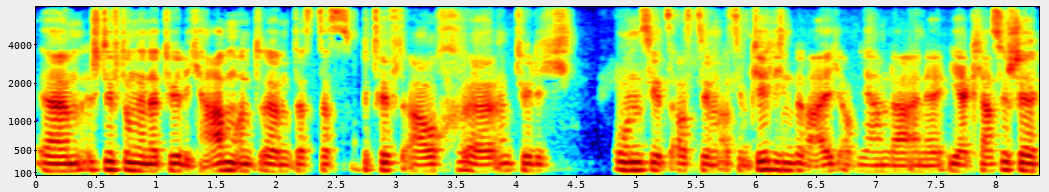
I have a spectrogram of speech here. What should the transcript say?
ähm, Stiftungen natürlich haben. Und ähm, das, das betrifft auch äh, natürlich uns jetzt aus dem, aus dem kirchlichen Bereich. Auch wir haben da eine eher klassische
